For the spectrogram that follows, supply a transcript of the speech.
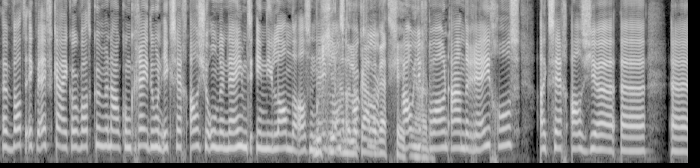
eh, wat ik even kijken hoor, wat kunnen we nou concreet doen? Ik zeg, als je onderneemt in die landen als een Moet je je aan Nederlandse de lokale actor, wetgeving hou je houden. gewoon aan de regels. Ik zeg, als je eh, eh,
